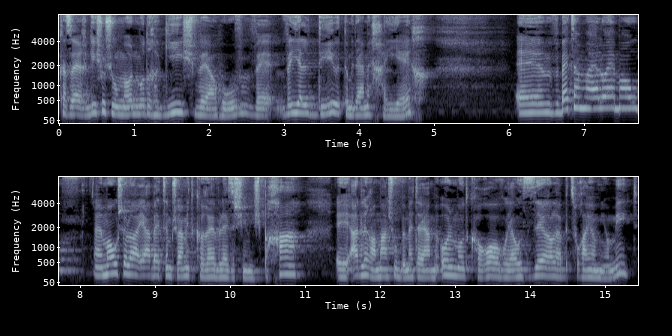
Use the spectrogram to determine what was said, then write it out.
כזה הרגישו שהוא מאוד מאוד רגיש ואהוב ו- וילדי, הוא תמיד היה מחייך. אה, ובעצם היה לו אמו, האמו שלו היה בעצם שהוא היה מתקרב לאיזושהי משפחה, עד לרמה שהוא באמת היה מאוד מאוד קרוב, הוא היה עוזר לה בצורה יומיומית.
